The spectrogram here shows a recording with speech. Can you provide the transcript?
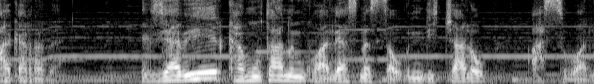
አቀረበ። እግዚአብሔር ከሙታን እንኳ ሊያስነሳው እንዲቻለው አስቧል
